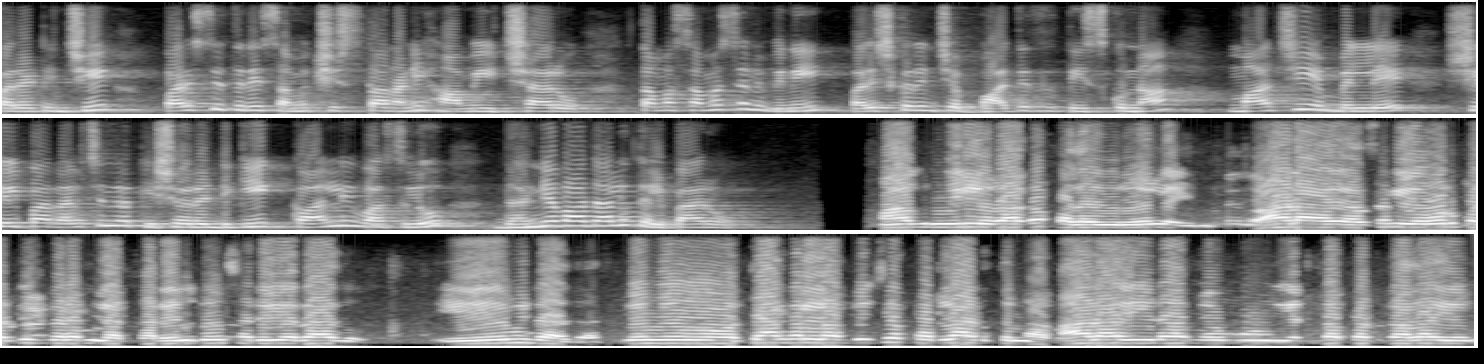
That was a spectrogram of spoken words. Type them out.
పర్యటించి పరిస్థితిని సమీక్షిస్తానని హామీ ఇచ్చారు. తమ సమస్యను విని పరిష్కరించే బాధ్యత తీసుకున్న మాజీ ఎమ్మెల్యే శిల్పా రవిచంద్ర కిషోర్ రెడ్డికి కాలనీ వాసులు ధన్యవాదాలు తెలిపారు. మాకు నీళ్ళు రాక పదహైదు రోజులు అయింది ఆడ అసలు ఎవరు పట్టించుకోవడం లేదు. కరెంటు సరిగా రాదు. ఏమి రాదు. మేము ట్యాంకర్లు పంపించే కొట్లాడుతున్నారు. ఆడ ఈడ మేము ఎట్లా పట్టుకోవాలా ఏం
